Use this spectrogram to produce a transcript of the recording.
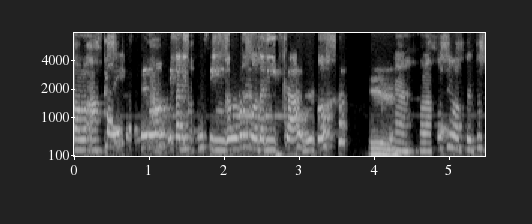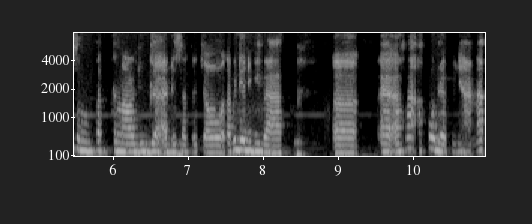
kalau aku sih Kalau kita di sini single terus udah nikah gitu. iya Nah, kalau aku sih waktu itu sempat kenal juga ada satu cowok, tapi dia dibilang, eh, eh, apa, aku udah punya anak,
